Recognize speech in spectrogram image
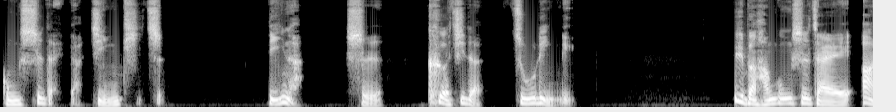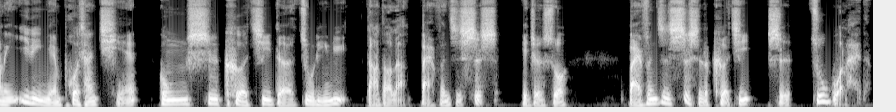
公司的一个经营体制。第一呢是客机的租赁率。日本航空公司在二零一零年破产前，公司客机的租赁率达到了百分之四十，也就是说，百分之四十的客机是租过来的。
